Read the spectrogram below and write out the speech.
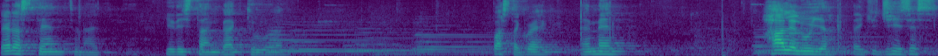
Let us stand tonight. Give this time back to uh, Pastor Greg. Amen. Hallelujah. Thank you, Jesus.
